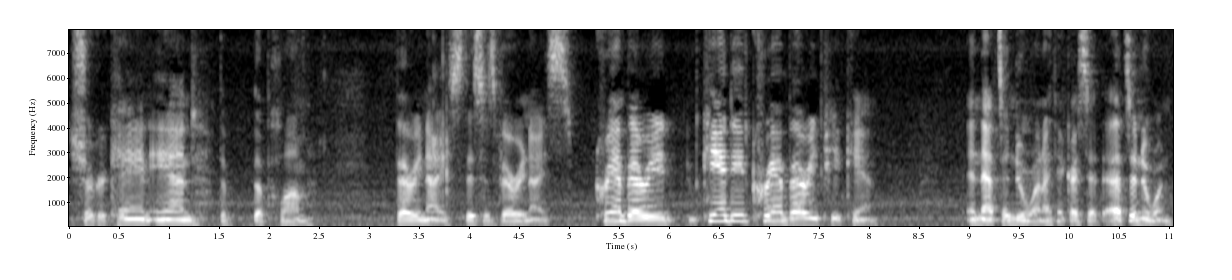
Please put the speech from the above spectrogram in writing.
sugar cane and the, the plum. Very nice. This is very nice. Cranberry, candied cranberry pecan. And that's a new one. I think I said that. That's a new one.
